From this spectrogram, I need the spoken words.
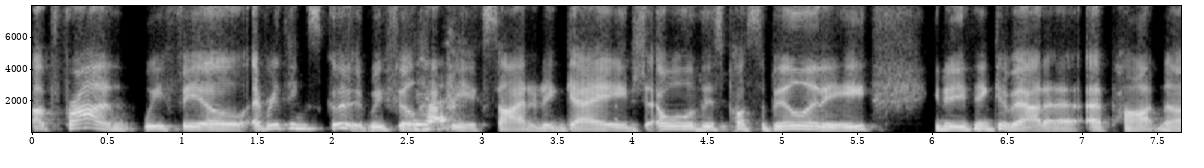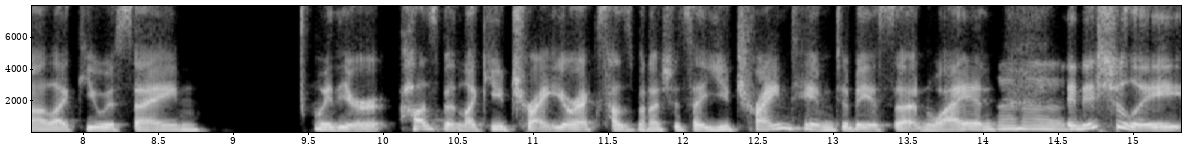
yeah. up front we feel everything's good we feel yeah. happy excited engaged all of this possibility you know you think about a, a partner like you were saying with your husband like you train your ex-husband i should say you trained him to be a certain way and mm-hmm. initially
